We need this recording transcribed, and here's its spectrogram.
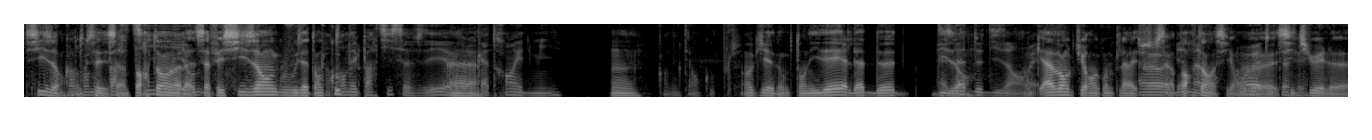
6 ans. Quand Donc on est c'est important. Voilà. on- Ça fait 6 ans que vous êtes en Quand couple. on est parti, ça faisait Voilà. 4 ans et demi Hmm. qu'on était en couple. Ok, donc ton idée, elle date de 10 Elle ans. date de 10 ans. Donc ouais. avant que tu rencontres Clarisse, Ouais, que c'est important avant. si on Ouais, veut situer le.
